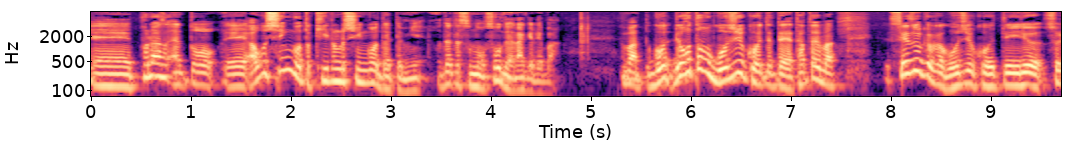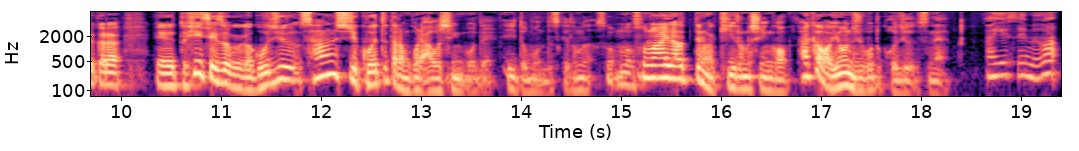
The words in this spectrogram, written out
えープラス、えっと、えー青信号と黄色の信号はだいたい見え、だいたいその、そうではなければ。まあ、ご両方とも50超えてて、例えば、製造業が50超えている、それから、えっ、と、非製造業が53、4超えてたらもうこれ青信号でいいと思うんですけども、そもうその間っていうのが黄色の信号。赤は45と50ですね。ISM は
